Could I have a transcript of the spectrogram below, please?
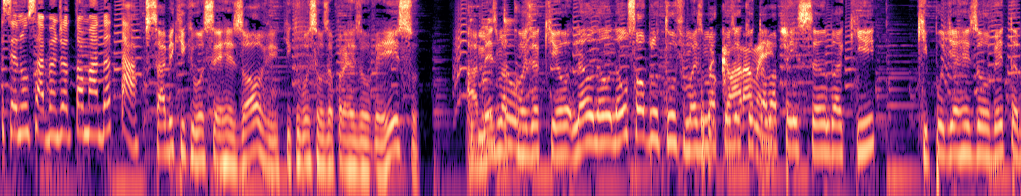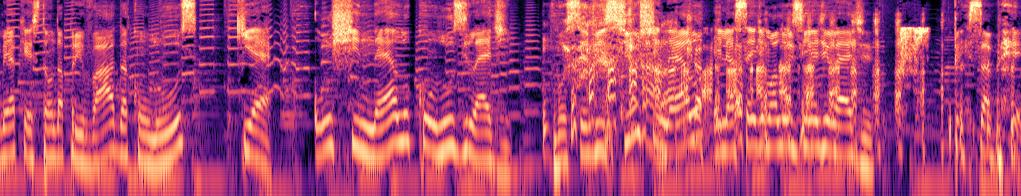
você não sabe onde a tomada tá. Sabe o que, que você resolve? O que, que você usa pra resolver isso? A O mesma Bluetooth. coisa que eu. Não, não, não só o Bluetooth, mas uma coisa que eu tava pensando aqui que podia resolver também a questão da privada com luz, que é um chinelo com luz LED. Você vestiu o chinelo, ele acende uma luzinha de LED. Pensa bem.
